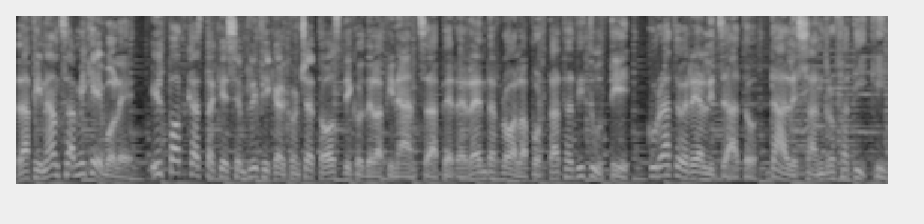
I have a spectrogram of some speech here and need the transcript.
La Finanza Amichevole, il podcast che semplifica il concetto ostico della finanza per renderlo alla portata di tutti, curato e realizzato da Alessandro Fatichi.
